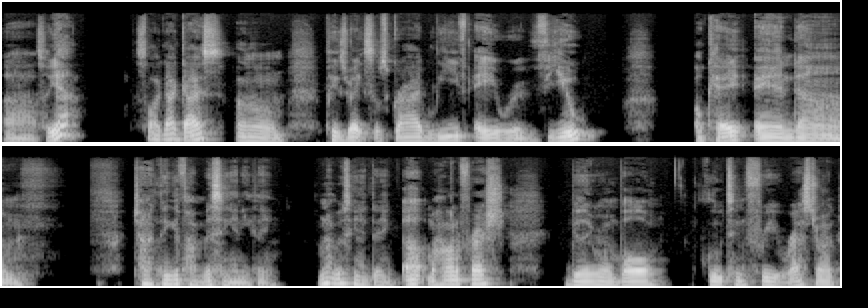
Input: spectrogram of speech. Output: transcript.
Uh, so yeah, that's all I got, guys. Um, please rate, subscribe, leave a review. Okay, and um, trying to think if I'm missing anything. I'm not missing anything. Uh, Mahana Fresh, Billy Room Bowl, gluten free restaurant.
